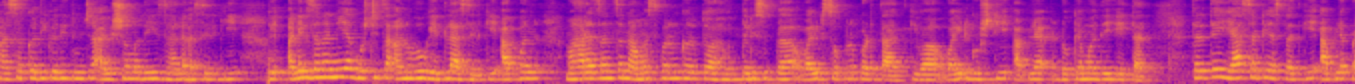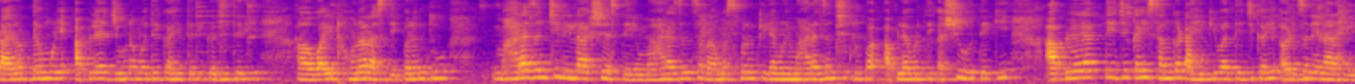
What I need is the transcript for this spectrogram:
असं कधी कधी तुमच्या आयुष्यामध्येही झालं असेल की अनेक जणांनी या गोष्टीचा अनुभव घेतला असेल की आपण महाराजांचं नामस्मरण करतो आहोत तरीसुद्धा वाईट स्वप्न पडतात किंवा वाईट गोष्टी आपल्या डोक्यामध्ये येतात. तर ते यासाठी असतात की आपल्या प्रारब्धामुळे आपल्या जीवनामध्ये काहीतरी कधीतरी वाईट होणार असते. परंतु महाराजांची लीला अशी असते. महाराजांचं नामस्मरण केल्यामुळे महाराजांची कृपा आपल्यावरती अशी होते की आपल्याला ते जे काही संकट आहे किंवा ते जी काही अडचण येणार आहे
